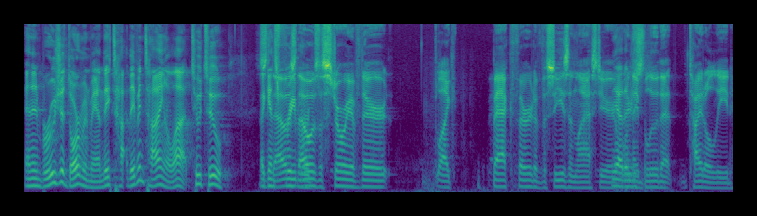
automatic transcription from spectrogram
and then Borussia Dortmund, man, they ti they've been tying a lot two-two against that was, Freiburg. that was a story of their like back third of the season last year Yeah, when they're they just- blew that title lead.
